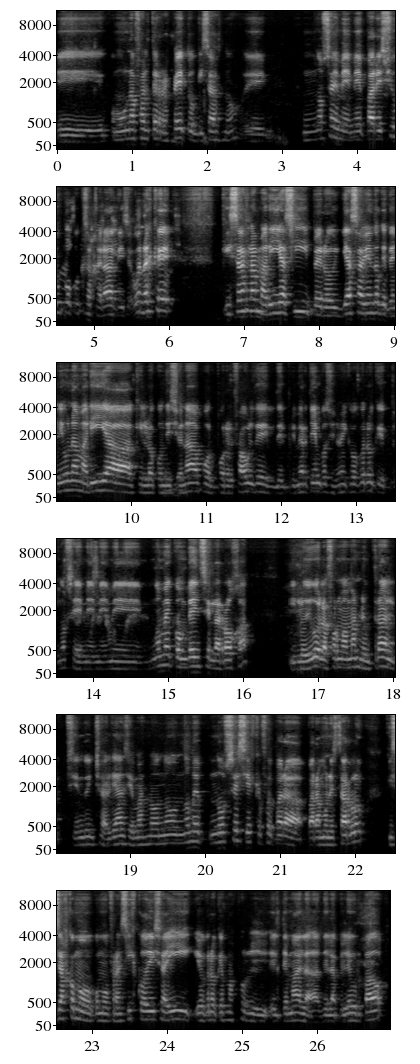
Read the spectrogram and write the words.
eh, como una falta de respeto, quizás, ¿no? Eh, no sé, me, me pareció un poco exagerada. Bueno, es que quizás la amarilla sí, pero ya sabiendo que tenía una amarilla que lo condicionaba por, por el foul del, del primer tiempo, si no me equivoco, creo que, no sé, me- me- no me convence la roja, y lo digo de la forma más neutral, siendo hincha de Alianza y demás, no, no, no, me, no sé si es que fue para, para amonestarlo, quizás como, como Francisco dice ahí, yo creo que es más por el, el tema de la, de la pelea de Hurtado,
